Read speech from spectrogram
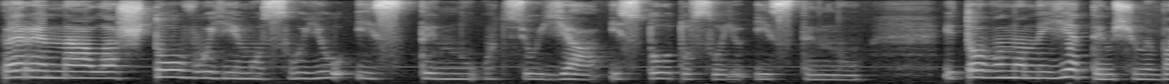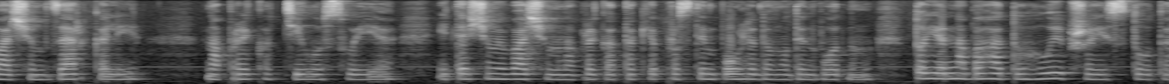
переналаштовуємо свою істину, оцю я, істоту свою істину. І то воно не є тим, що ми бачимо в дзеркалі, наприклад, тіло своє, і те, що ми бачимо, наприклад, таке простим поглядом один в одному, то є набагато глибша істота,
